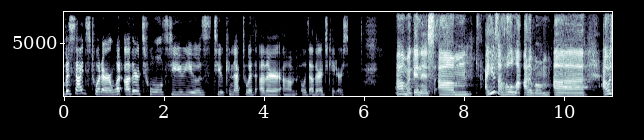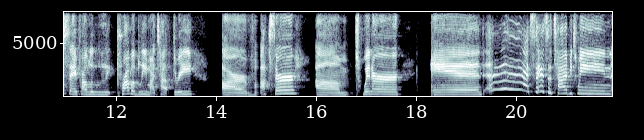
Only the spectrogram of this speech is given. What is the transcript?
besides Twitter, what other tools do you use to connect with other um, with other educators? Oh my goodness. Um, I use a whole lot of them. Uh, I would say probably probably my top three are Voxer, um, Twitter, and uh, I'd say it's a tie between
